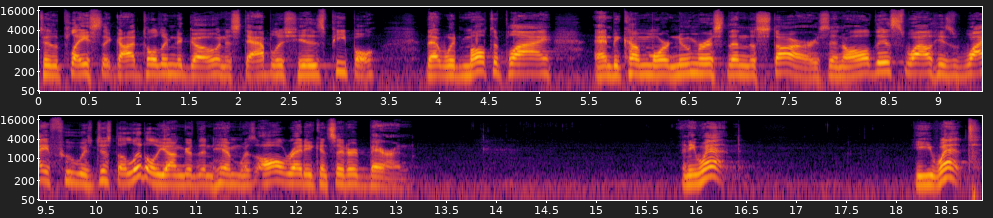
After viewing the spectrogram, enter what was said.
to the place that God told him to go and establish his people that would multiply and become more numerous than the stars. And all this while his wife, who was just a little younger than him, was already considered barren. And he went. He went.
